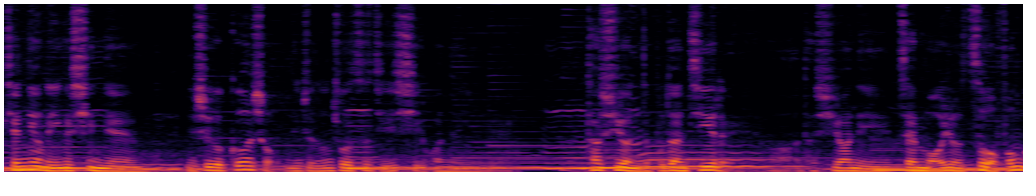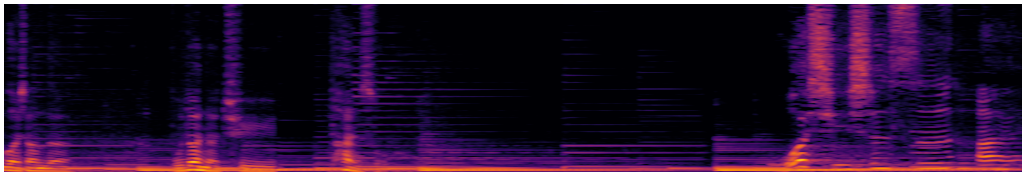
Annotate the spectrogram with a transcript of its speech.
坚定了一个信念：你是个歌手，你只能做自己喜欢的音乐。它需要你的不断积累啊，它需要你在某一种自我风格上的不断的去探索。我心深似海，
